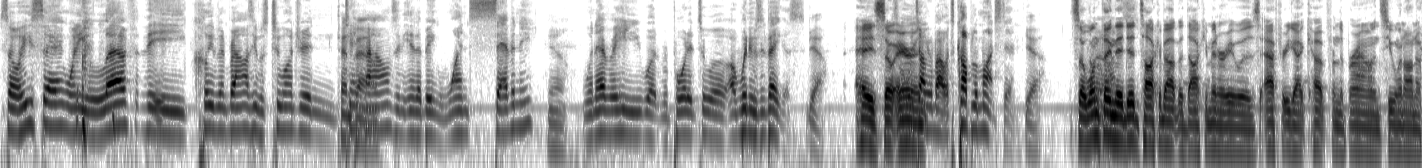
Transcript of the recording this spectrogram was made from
So he's saying when he left the Cleveland Browns, he was 210 pounds. pounds. and he ended up being 170. Yeah. Whenever he what reported to a or when he was in Vegas. Yeah. Hey, so So Aaron, we're talking about it's a couple of months then. Yeah. So one thing they did talk about in the documentary was after he got cut from the Browns, he went on a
